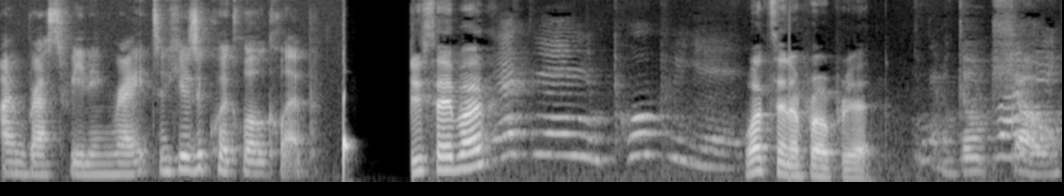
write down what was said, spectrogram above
I'm breastfeeding, right? So here's a quick little clip. Did you say, bud? That's inappropriate. What's inappropriate? don't show.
